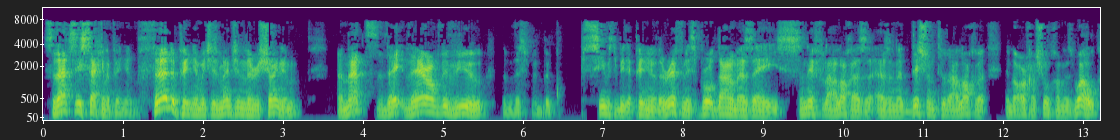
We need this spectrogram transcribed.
So that's the second opinion. Third opinion, which is mentioned in the Rishonim, and that's, they, they're of the view, this seems to be the opinion of the Rif, and it's brought down as a sniff la halacha, as, as an addition to the halacha in the Aruch Shulchan as well,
